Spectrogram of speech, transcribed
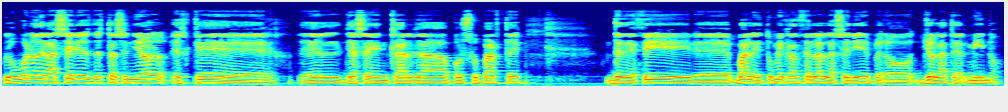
lo bueno de las series de este señor es que él ya se encarga por su parte de decir, eh, vale, tú me cancelas la serie, pero yo la termino.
